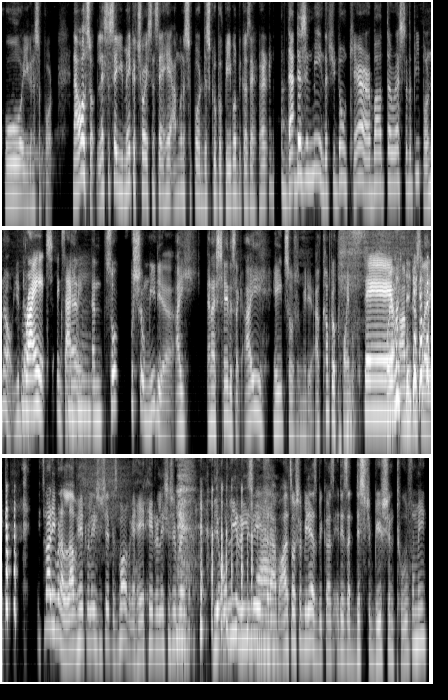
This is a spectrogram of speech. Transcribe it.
who are you going to support? Now also let's just say you make a choice and say hey i'm going to support this group of people because they're hurting. That doesn't mean that you don't care about the rest of the people. No you don't. Right. Exactly. and, and social media i and i say this like i hate social media. I've come to a point where i'm just like it's not even a love hate relationship it's more of like a hate hate relationship right? Now. the only reason that i'm on social media is because it is a distribution tool for me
